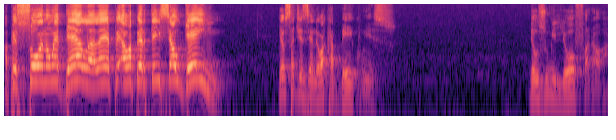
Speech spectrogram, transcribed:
A pessoa não é dela, ela, é, ela pertence a alguém. Deus está dizendo: Eu acabei com isso. Deus humilhou Faraó.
